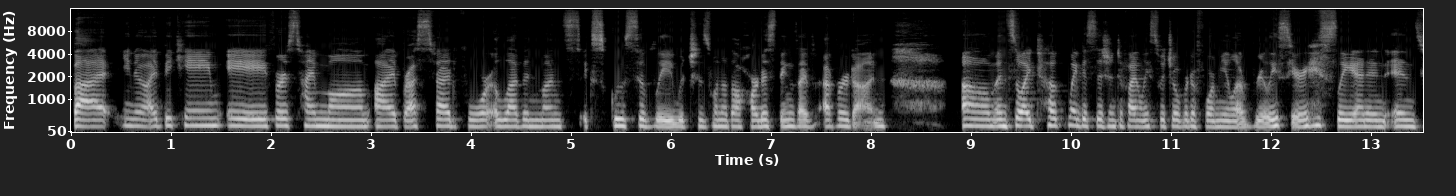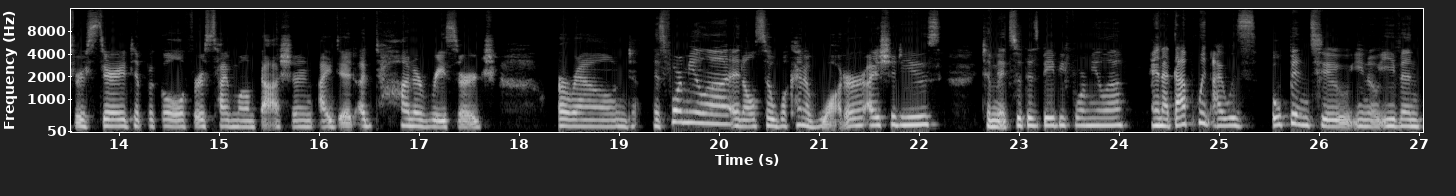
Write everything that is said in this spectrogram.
But, you know, I became a first time mom. I breastfed for 11 months exclusively, which is one of the hardest things I've ever done. Um, and so I took my decision to finally switch over to formula really seriously. And in, in sort of stereotypical first time mom fashion, I did a ton of research around his formula and also what kind of water I should use to mix with his baby formula. And at that point, I was open to, you know, even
